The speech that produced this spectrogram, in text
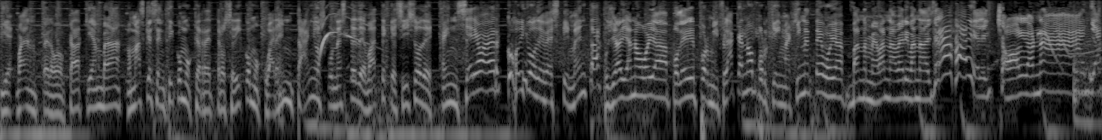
Y eh, bueno, pero cada quien va. Nomás que sentí como que retrocedí como 40 años con este debate que se hizo de, ¿en serio va a haber código de vestimenta? Pues ya, ya no voy a poder ir por mi flaca, ¿no? Porque imagínate, voy a, van, me van a ver y van a decir, ¡ay, el cholo naya!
